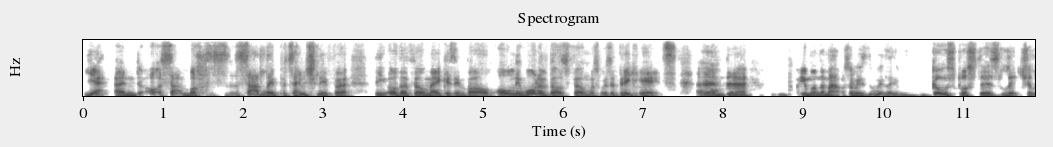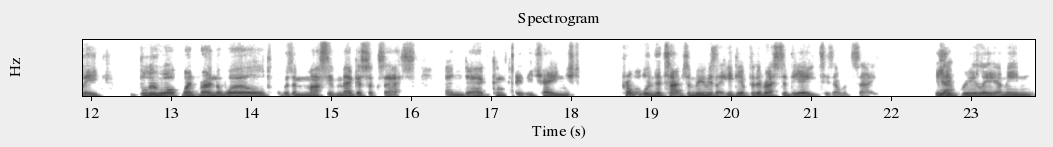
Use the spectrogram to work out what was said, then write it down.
Yeah, and uh, sa- sadly, potentially for the other filmmakers involved, only one of those films was a big hit Yeah, and uh, put him on the map. So his, with the Ghostbusters literally blew up, went around the world, was a massive mega success, and uh, completely changed probably the types of movies that he did for the rest of the 80s, I would say. He Yeah. didn't really, I mean,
